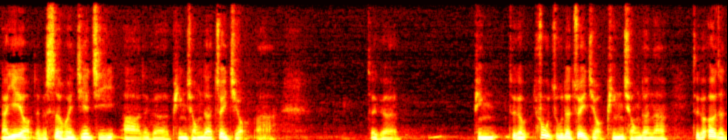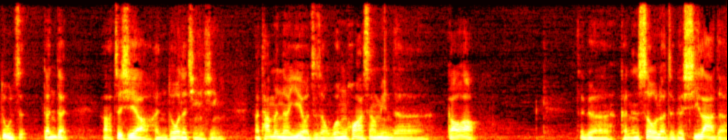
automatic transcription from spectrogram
那也有这个社会阶级啊，这个贫穷的醉酒啊，这个贫这个富足的醉酒，贫穷的呢，这个饿着肚子等等啊，这些啊很多的情形，那他们呢也有这种文化上面的高傲，这个可能受了这个希腊的。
